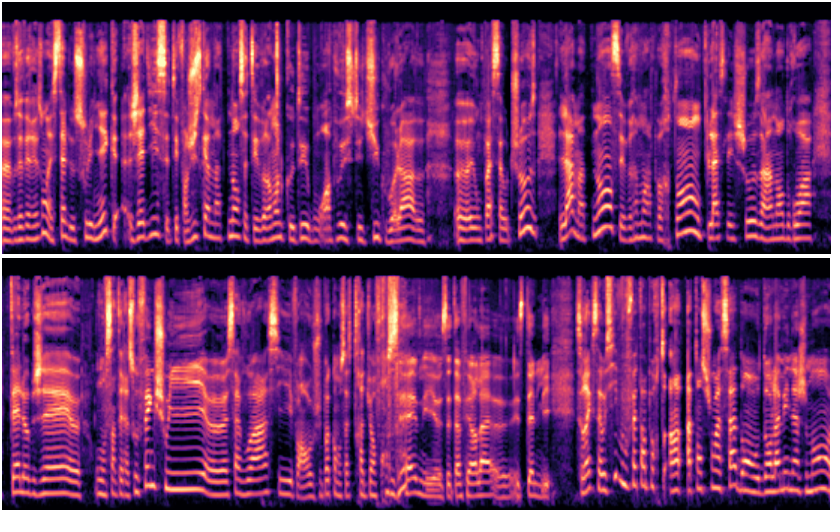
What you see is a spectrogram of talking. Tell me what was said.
euh, vous avez raison, Estelle, de souligner que jadis, c'était, enfin jusqu'à maintenant, c'était vraiment le côté bon un peu esthétique, voilà, euh, et on passe à autre chose. Là maintenant maintenant, c'est vraiment important. On place les choses à un endroit, tel objet. Euh, on s'intéresse au feng shui, euh, savoir si. Enfin, je sais pas comment ça se traduit en français, mais euh, cette affaire-là, Estelle. Mais c'est vrai que ça aussi, vous faites attention à ça dans, dans l'aménagement.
